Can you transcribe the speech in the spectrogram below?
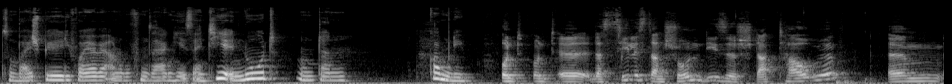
zum Beispiel die Feuerwehr anrufen und sagen, hier ist ein Tier in Not und dann kommen die. Und, und äh, das Ziel ist dann schon, diese Stadttaube ähm,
